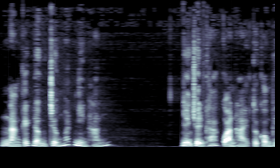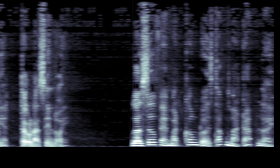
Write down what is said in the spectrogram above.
Nàng kích động trừng mắt nhìn hắn. Những chuyện khác của An Hải tôi không biết, thật là xin lỗi. Luật sư vẻ mặt không đổi sắc mà đáp lời.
